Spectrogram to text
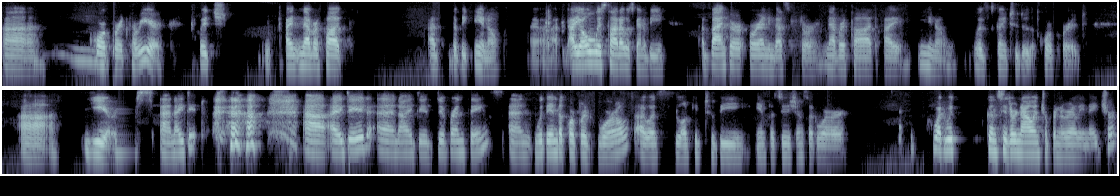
uh, mm. corporate career, which I never thought at the you know uh, I always thought I was going to be a banker or an investor. Never thought I you know was going to do the corporate uh, years, and I did. uh, I did, and I did different things. And within the corporate world, I was lucky to be in positions that were what we consider now entrepreneurial in nature,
